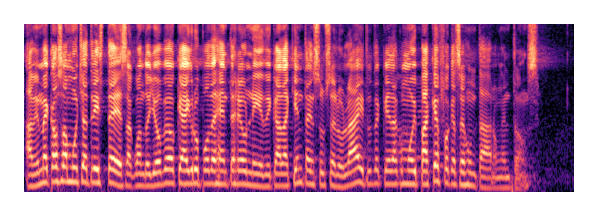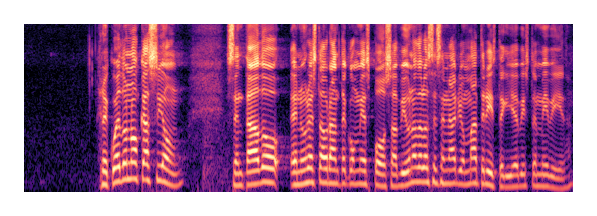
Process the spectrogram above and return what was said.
A mí me causa mucha tristeza cuando yo veo que hay grupos de gente reunido y cada quien está en su celular y tú te quedas como, ¿y para qué fue que se juntaron entonces? Recuerdo una ocasión, sentado en un restaurante con mi esposa, vi uno de los escenarios más tristes que yo he visto en mi vida.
